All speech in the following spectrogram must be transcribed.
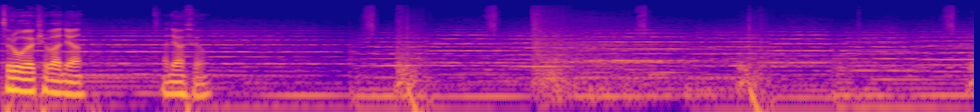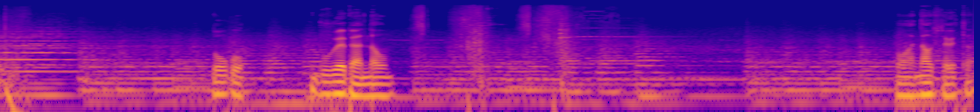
들어 왜 이렇게 많냐 안녕하세요 웹에 안 나옴. 뭐안 나와도 되겠다.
